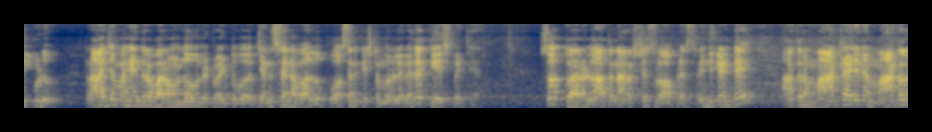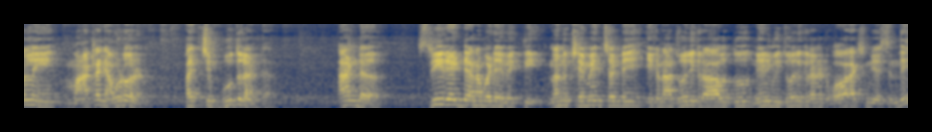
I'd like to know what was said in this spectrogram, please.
ఇప్పుడు రాజమహేంద్రవరంలో ఉన్నటువంటి జనసేన వాళ్ళు పోసన కృష్ణమురళి మీద కేసు పెట్టారు. సో త్వరలో అతను అరెస్ట్ చేసి లోపలేస్తారు. ఎందుకంటే అతను మాట్లాడిన మాటల్ని మాట్లాడిన అవడో పచ్చి బూతులు అంటారు. అండ్ శ్రీరెడ్డి అనబడే వ్యక్తి నన్ను క్షమించండి ఇక నా జోలికి రావద్దు నేను మీ జోలికి రానట్టు ఓవర్ యాక్షన్ చేసింది.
